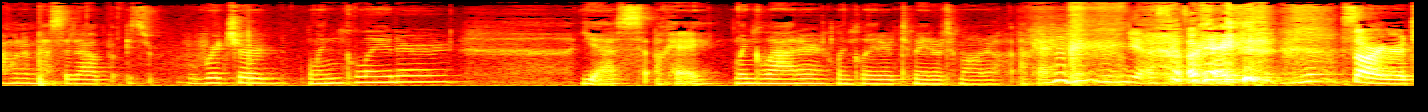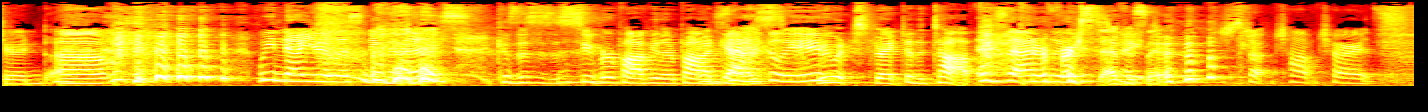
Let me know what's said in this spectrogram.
I'm gonna mess it up. It's Richard Linklater. Yes. Okay. Linklater. Linklater. Tomato. Tomato. Okay. yes okay. Sorry, Richard. Um, we know you're listening to this because this is a super popular podcast. Exactly. We went straight to the top. exactly Our first straight to episode. the ch- chop charts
